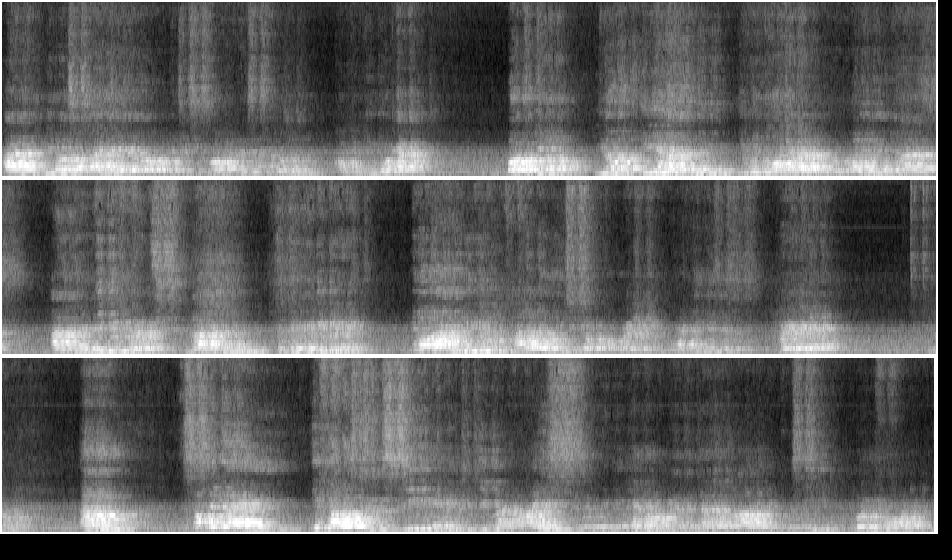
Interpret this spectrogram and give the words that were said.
And you know, sometimes there's a lot of politics involved in this and it doesn't completely work out. But you know, you know, India has been even you know, Bollywood has has been big now to be really great. You know, and we have had a lot of institute of cooperation. I think this is very clear. You know, um, something I, if I was to see, maybe to give advice to the government in terms of how they proceed going forward,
